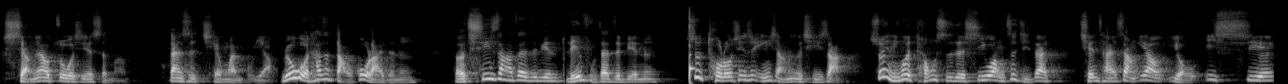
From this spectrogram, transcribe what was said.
想要做些什么，但是千万不要。如果它是倒过来的呢，而七煞在这边，廉府在这边呢，是陀罗星是影响那个七煞。所以你会同时的希望自己在钱财上要有一些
